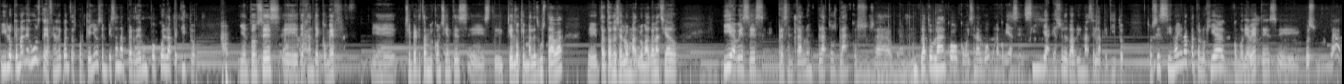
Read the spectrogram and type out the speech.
y lo que más le guste, a final de cuentas, porque ellos empiezan a perder un poco el apetito y entonces eh, dejan de comer. Eh, siempre hay que estar muy conscientes este, qué es lo que más les gustaba, eh, tratando de ser lo más, lo más balanceado. Y a veces presentarlo en platos blancos, o sea, en un plato blanco, como dicen algo, una comida sencilla, eso les va a abrir más el apetito. Entonces, si no hay una patología como diabetes, eh, pues bueno,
